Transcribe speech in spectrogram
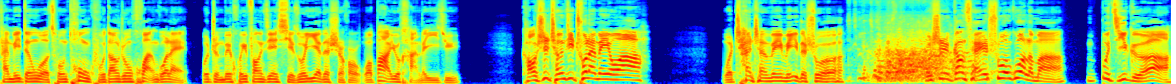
还没等我从痛苦当中缓过来，我准备回房间写作业的时候，我爸又喊了一句：“考试成绩出来没有啊？”我颤颤巍巍的说：“不是刚才说过了吗？不及格。”！”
